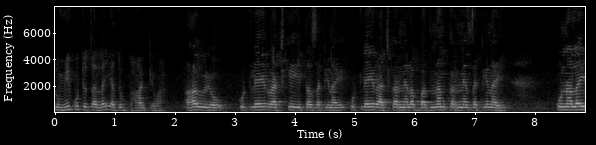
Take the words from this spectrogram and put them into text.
तुम्ही कुठे चाललाय याचं भान ठेवा. हा व्हिडिओ कुठल्याही राजकीय हितासाठी नाही कुठल्याही राजकारण्याला बदनाम करण्यासाठी नाही कोणालाही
